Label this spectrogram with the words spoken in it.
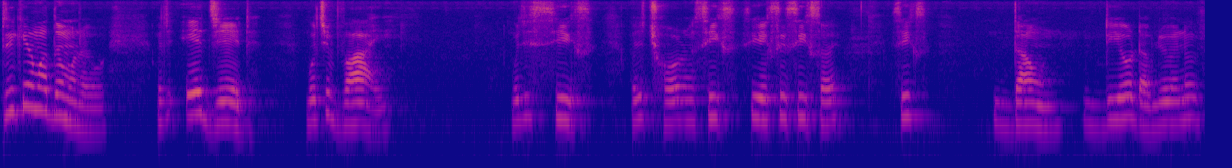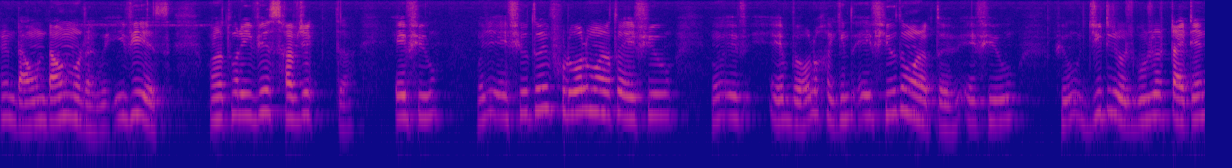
ট্রিকের মাধ্যমে মনে রাখব। বলছি এ জেড বলছি বাই বলছি সিক্স বলছি ছ সিক্স সি এক্সে সিক্স হয়। Six down D O W N down down মনে রাখবে ইভিএস মানে তোমার ইভিএস সাবজেক্টটা এফ ইউ বলছি এফ ইউ তুমি ফুটবল মনে রাখতো F U F F double হয়, কিন্তু এফ ইউ তো মনে রাখতে হবে F U few GT road Gujarat titans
